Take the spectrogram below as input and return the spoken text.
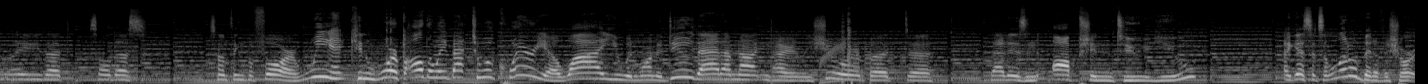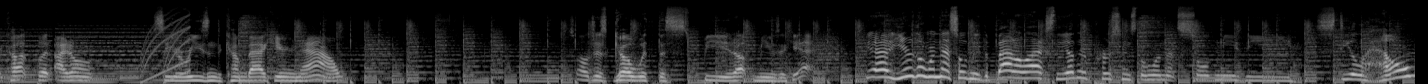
the lady that sold us something before. We can warp all the way back to Aquaria. Why you would want to do that, I'm not entirely sure, but uh, that is an option to you. I guess it's a little bit of a shortcut, but I don't see a reason to come back here now. So I'll just go with the speed up music. Yeah, yeah, you're the one that sold me the battle axe. The other person's the one that sold me the steel helm,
